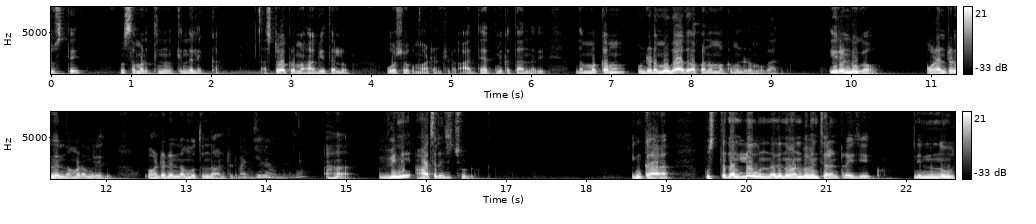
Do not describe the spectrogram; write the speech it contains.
చూస్తే నువ్వు సమర్థుని కింద లెక్క. అష్టవక్ర మహాగీతలో ఓషో ఒక మాట అంటాడు. ఆధ్యాత్మికత అన్నది నమ్మకం ఉండడము కాదు అపనమ్మకం ఉండడము కాదు. ఈ రెండూ కావు. ఒకడు అంటాడు నేను నమ్మడం లేదు. ఒకటి నేను నమ్ముతున్నా అంటాడు. విని ఆచరించి చూడు. ఇంకా పుస్తకంలో ఉన్నది నువ్వు అనుభవించాలని ట్రై చేయకు. నిన్ను నువ్వు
